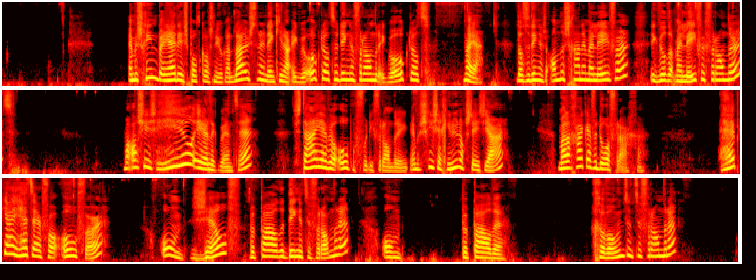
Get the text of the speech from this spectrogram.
En misschien ben jij deze podcast nu ook aan het luisteren en denk je, nou, ik wil ook dat de dingen veranderen. Ik wil ook dat, nou ja, dat de dingen anders gaan in mijn leven. Ik wil dat mijn leven verandert. Maar als je eens heel eerlijk bent, hè, sta jij wel open voor die verandering? En misschien zeg je nu nog steeds ja, maar dan ga ik even doorvragen. Heb jij het ervoor over om zelf bepaalde dingen te veranderen? Om bepaalde gewoonten te veranderen?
